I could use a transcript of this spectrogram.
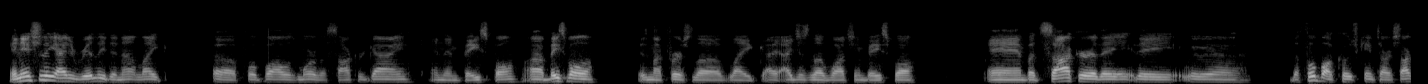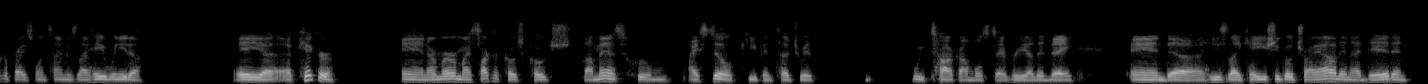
Initially, I really did not like uh, football. I was more of a soccer guy, and then baseball. Uh, baseball is my first love. Like I, I just love watching baseball. And but soccer, they they uh, the football coach came to our soccer practice one time. He's like, "Hey, we need a a a kicker." And I remember my soccer coach, Coach Dames, whom I still keep in touch with. We talk almost every other day. And uh, he's like, hey, you should go try out. And I did. And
